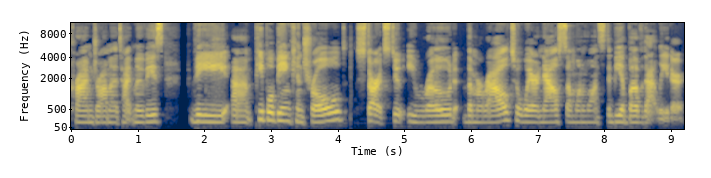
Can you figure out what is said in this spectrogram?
crime drama type movies, the um, people being controlled starts to erode the morale to where now someone wants to be above that leader.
